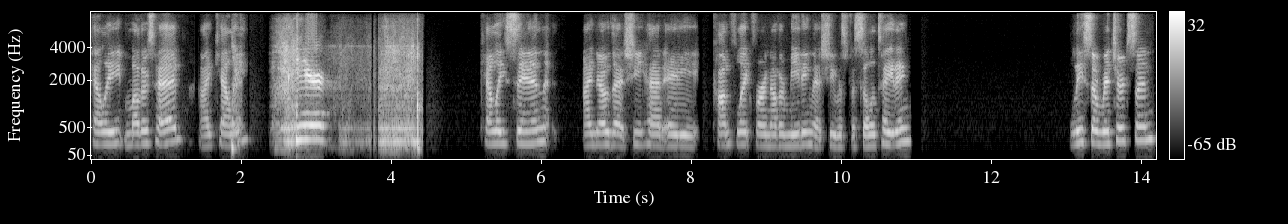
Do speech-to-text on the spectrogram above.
Kelly Mothershead. Hi, Kelly. Here, Kelly Sin, I know that she had a conflict for another meeting that she was facilitating. Lisa Richardson,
